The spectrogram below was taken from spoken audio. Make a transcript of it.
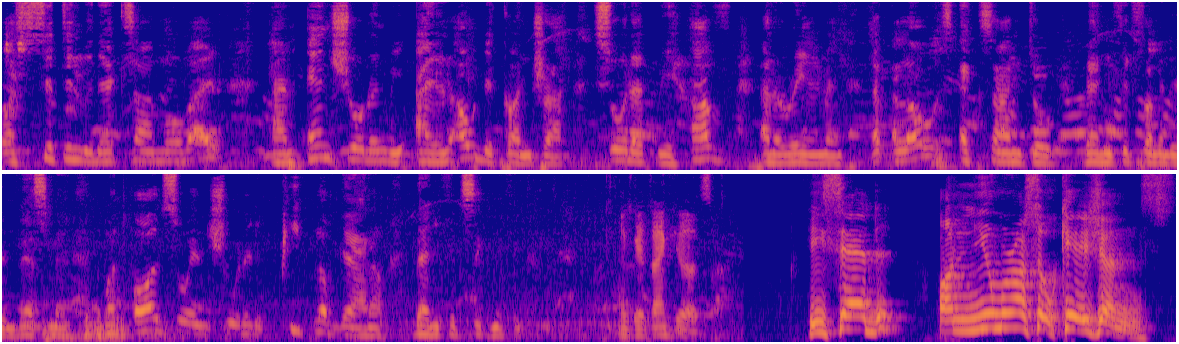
us sitting with ExxonMobil and ensuring we iron out the contract so that we have an arrangement that allows Exxon to benefit from an investment, but also ensure that the people of Guyana benefit significantly. Okay, thank you, sir. He said, on numerous occasions,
